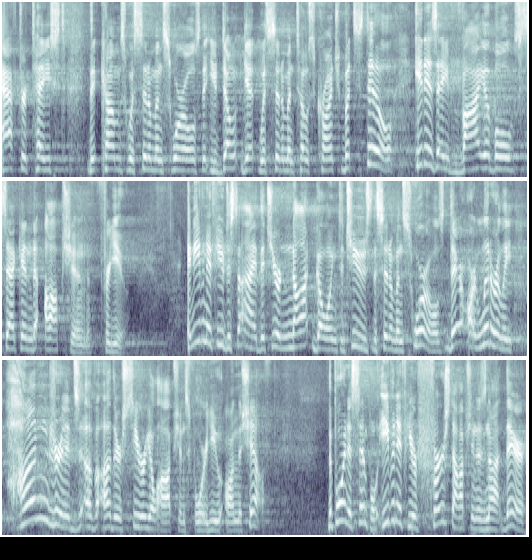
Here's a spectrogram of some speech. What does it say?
aftertaste that comes with cinnamon swirls that you don't get with Cinnamon Toast Crunch, but still, it is a viable second option for you. And even if you decide that you're not going to choose the cinnamon swirls, there are literally hundreds of other cereal options for you on the shelf. The point is simple. Even if your first option is not there,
